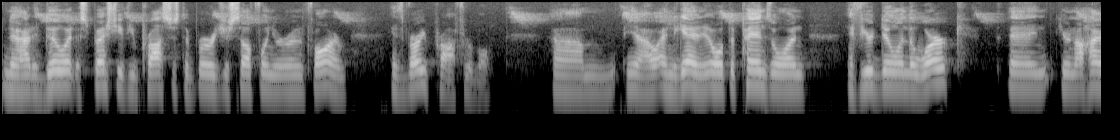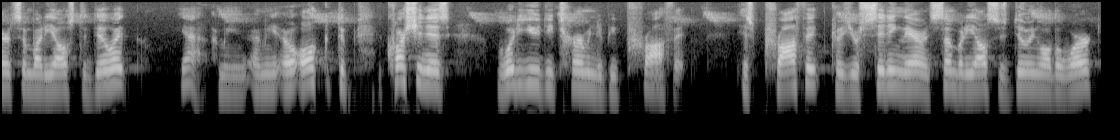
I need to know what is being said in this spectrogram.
know how to do it, especially if you process the birds yourself on your own farm. It's very profitable. Um, you know, and again, it all depends on if you're doing the work, then you're not hiring somebody else to do it. Yeah, I mean, I mean, all the question is what do you determine to be profit? Is profit because you're sitting there and somebody else is doing all the work?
